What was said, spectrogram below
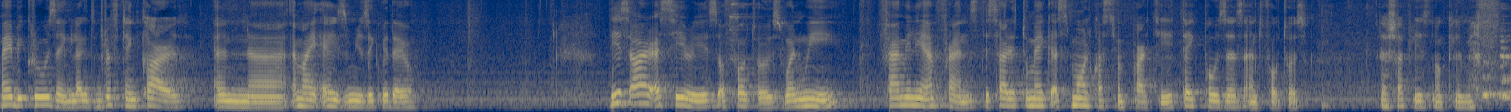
Maybe cruising like the drifting car in uh, MIA's music video. These are a series of photos when we, family and friends, decided to make a small costume party, take poses and photos. Rasha, please don't kill me.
